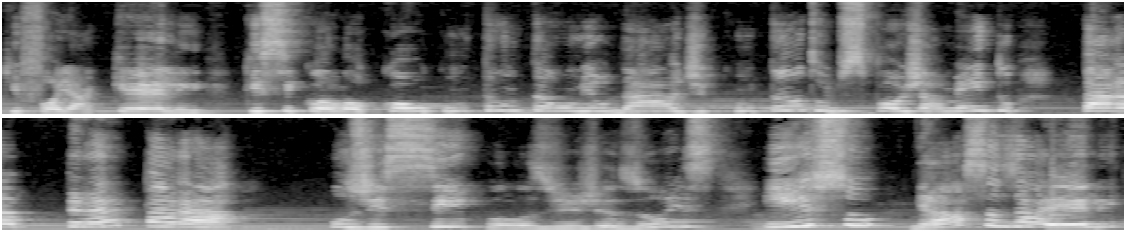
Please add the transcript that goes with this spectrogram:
que foi aquele que se colocou com tanta humildade, com tanto despojamento para preparar os discípulos de Jesus, e isso, graças a ele,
